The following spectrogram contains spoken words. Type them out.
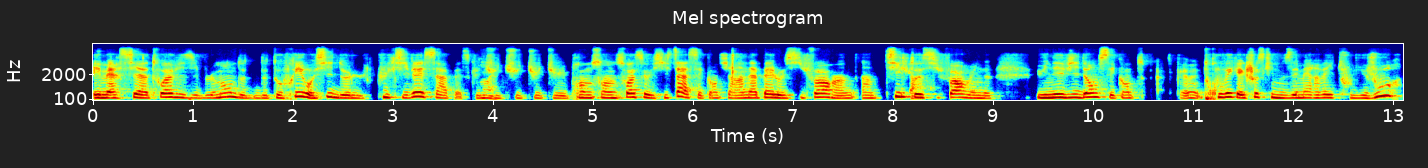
Et merci à toi, visiblement, de, t'offrir aussi de cultiver ça, parce que tu, tu, tu, tu, prendre soin de soi, c'est aussi ça. C'est quand il y a un appel aussi fort, un, tilt aussi fort, une, une évidence, et quand trouver quelque chose qui nous émerveille tous les jours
